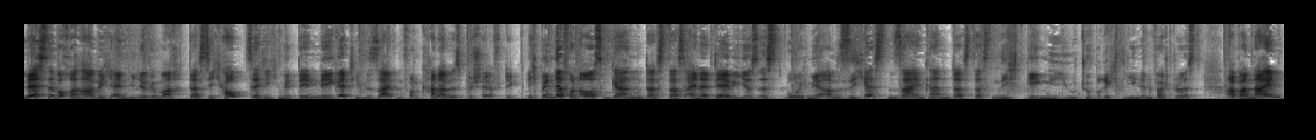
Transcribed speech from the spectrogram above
Letzte Woche habe ich ein Video gemacht, das sich hauptsächlich mit den negativen Seiten von Cannabis beschäftigt. Ich bin davon ausgegangen, dass das einer der Videos ist, wo ich mir am sichersten sein kann, dass das nicht gegen die YouTube-Richtlinien verstößt. Aber nein,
